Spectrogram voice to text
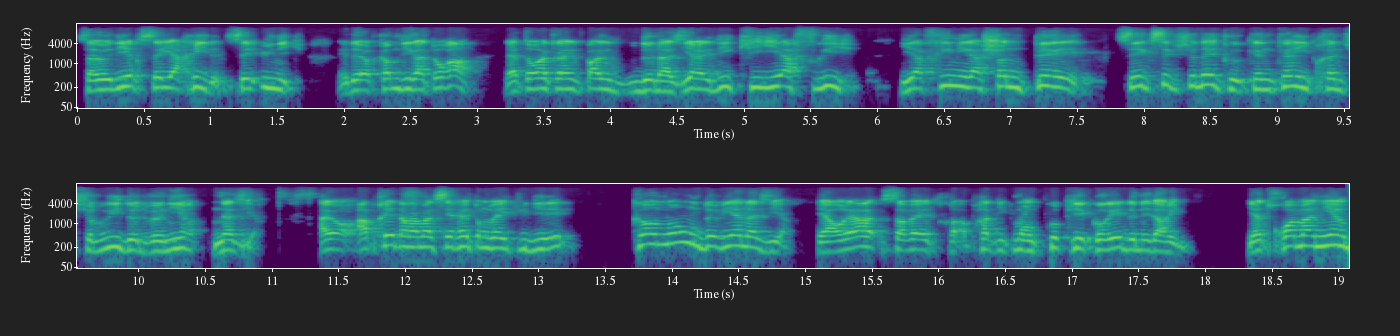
ça veut dire c'est yachid, c'est unique. Et d'ailleurs, comme dit la Torah, la Torah, quand elle parle de Nazir, elle dit qui yafri. Yafri milachon péré. C'est exceptionnel que quelqu'un y prenne sur lui de devenir Nazir. Alors, après, dans la macérette, on va étudier comment on devient Nazir. Et alors là, ça va être pratiquement copié-collé de Nedarim. Il y a trois manières,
